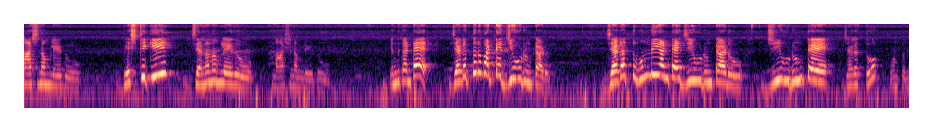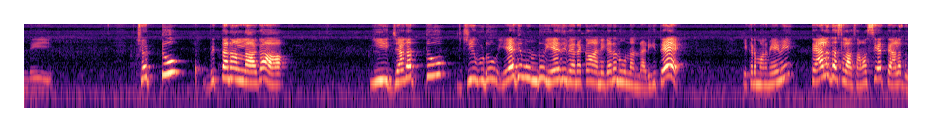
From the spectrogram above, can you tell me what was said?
నాశనం లేదు. వెష్టికి జననం లేదు నాశనం లేదు. ఎందుకంటే జగత్తును బట్టే జీవుడు ఉంటాడు జగత్తు ఉంది అంటే జీవుడు ఉంటాడు జీవుడుంటే జగత్తు ఉంటుంది. చెట్టు విత్తనంలాగా ఈ జగత్తు జీవుడు ఏది ముందు ఏది వెనక అని కనుక నువ్వు నన్ను అడిగితే ఇక్కడ మనమేమి తేలదు అసలు ఆ సమస్య తేలదు.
